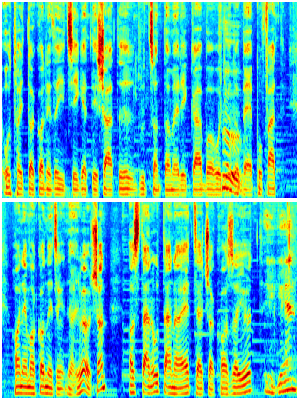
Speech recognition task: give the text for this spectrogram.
ott hagyta a kanadai céget, és átruccant Amerikába, hogy Hú. oda bepofát, hanem a kanadai cég, aztán utána egyszer csak hazajött, Igen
